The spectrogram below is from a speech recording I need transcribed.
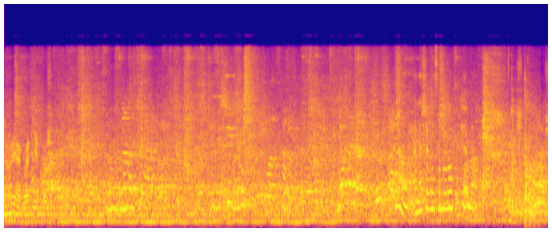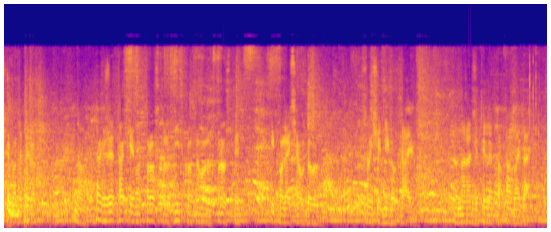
No jak ładnie poszło. No, a naszego samolotu nie ma. Chyba dopiero. No, także takie proste lotnisko, samolot prosty i poleciał do sąsiedniego kraju. Na razie tyle, papa, bye bye.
